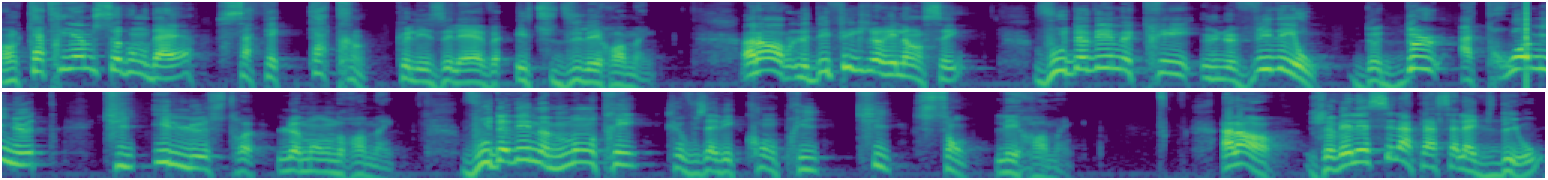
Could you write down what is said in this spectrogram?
En quatrième secondaire, ça fait quatre ans que les élèves étudient les Romains. Alors, le défi que je leur ai lancé, vous devez me créer une vidéo de deux à trois minutes qui illustre le monde romain. Vous devez me montrer que vous avez compris qui sont les Romains. Alors, je vais laisser la place à la vidéo.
